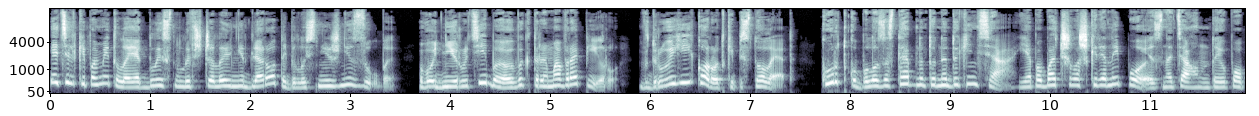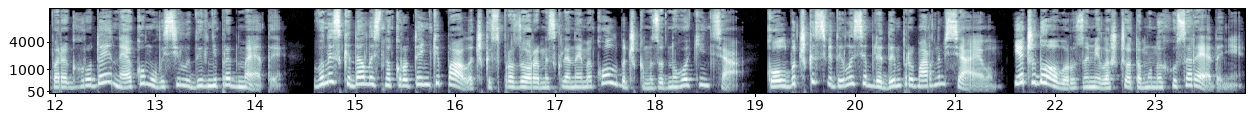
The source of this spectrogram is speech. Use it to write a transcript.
Я тільки помітила, як блиснули в щелині для рота білосніжні зуби. В одній руці бойовик тримав рапіру, в другій короткий пістолет. Куртку було застебнуто не до кінця. Я побачила шкіряний пояс, натягнутий упоперек грудей, на якому висіли дивні предмети. Вони скидались на коротенькі палички з прозорими скляними колбочками з одного кінця. Колбочки світилися блідим примарним сяйвом. Я чудово розуміла, що там у них усередині.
